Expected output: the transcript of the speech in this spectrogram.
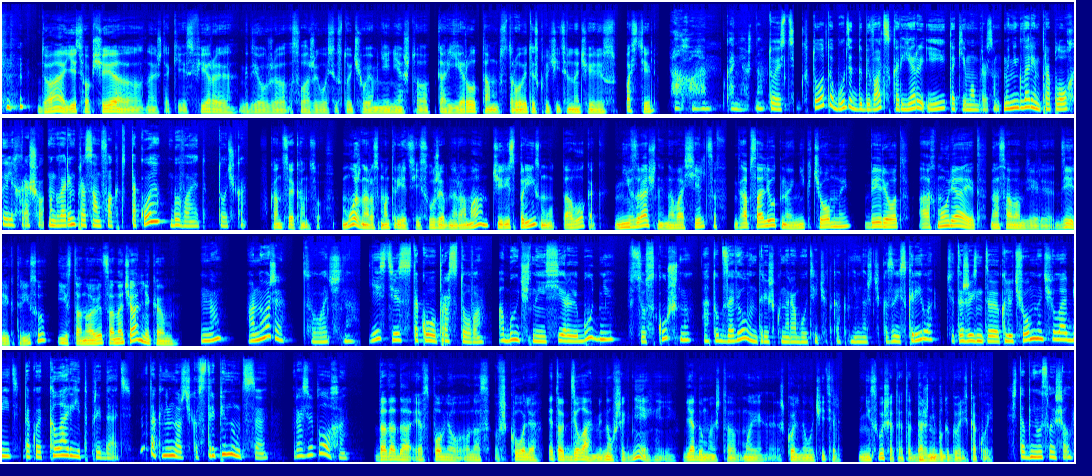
Да, есть вообще, знаешь, такие сферы, где уже сложилось устойчивое мнение, что карьеру там строят исключительно через постель. Ага, конечно. То есть кто-то будет добиваться карьеры и таким образом. Мы не говорим про плохо или хорошо, мы говорим про сам факт. Такое бывает. Точка. В конце концов, можно рассмотреть и служебный роман через призму того, как невзрачный Новосельцев, абсолютно никчемный, берет охмуряет на самом деле директрису и становится начальником. Ну, оно же точно. Есть из такого простого. Обычные серые будни, все скучно, а тут завел интрижку на работе что-то как немножечко заискрило. Что-то жизнь-то ключом начала бить. Такой колорит придать. Ну так, немножечко встрепенуться. Разве плохо? Да-да-да, я вспомнил у нас в школе. Это дела минувших дней. И я думаю, что мой школьный учитель не слышит это, даже не буду говорить какой. Чтобы не услышал.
